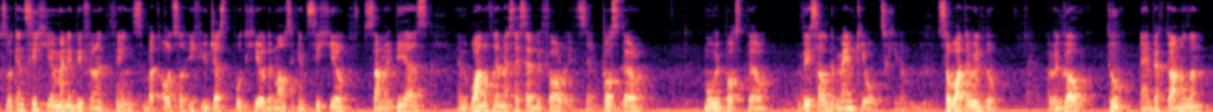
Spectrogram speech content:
So we can see here many different things, but also if you just put here the mouse, you can see here some ideas. And one of them, as I said before, it's a poster, movie poster. These are the main keywords here. So what I will do, I will go to uh, back to Amazon.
